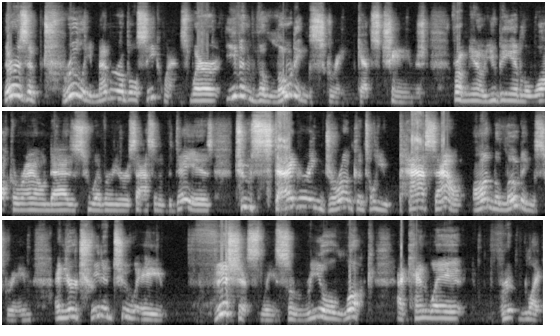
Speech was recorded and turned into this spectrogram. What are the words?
there is a truly memorable sequence where even the loading screen gets changed from you know you being able to walk around as whoever your assassin of the day is to staggering drunk until you pass out on the loading screen and you're treated to a viciously surreal look at Kenway like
